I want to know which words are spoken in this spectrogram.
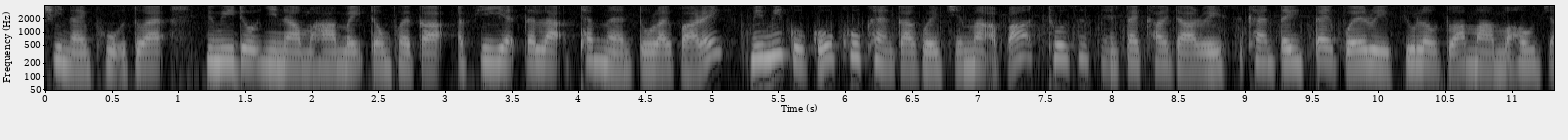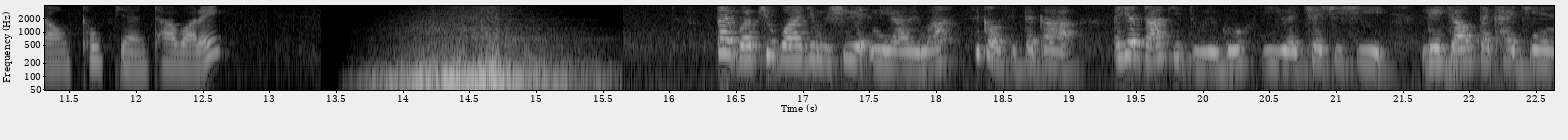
ရှိနိုင်ဖို့အတွက်မိမိတို့ညီနောင်မဟာမိတ်တုံးဖွဲ့ကအပြည့်ရတလထပ်မံတိုးလိုက်ပါတယ်။မိမိကိုယ်ကိုခုခံကာကွယ်ခြင်းမှအပထိုးစစ်ဆင်တိုက်ခိုက်တာတွေစခန်းသိမ်းတိုက်ပွဲတွေပြုလုပ်သွားမှာမဟုတ်ကြောင်းထုတ်ပြန်ထားပါတယ်။ တိုက်ပွဲဖြစ်ပွားခြင်းမရှိတဲ့နေရာတွေမှာစစ်ကောင်စီတပ်ကအယက်သားပြည်သူတွေကိုရည်ရွယ်ချက်ရှိရှိလေကြောင်းတိုက်ခိုက်ခြင်း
